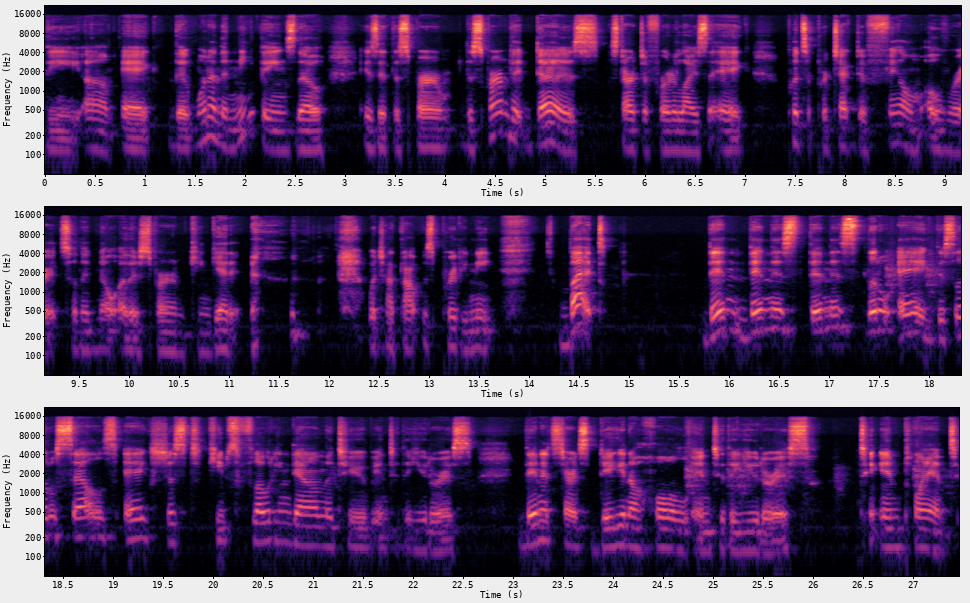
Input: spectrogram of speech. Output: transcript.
the um egg the one of the neat things though is that the sperm the sperm that does start to fertilize the egg puts a protective film over it so that no other sperm can get it which i thought was pretty neat. But then then this then this little egg this little cell's eggs just keeps floating down the tube into the uterus. Then it starts digging a hole into the uterus to implant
